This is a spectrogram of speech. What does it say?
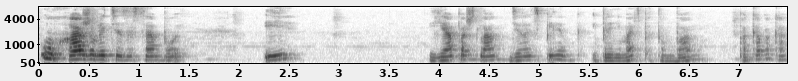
ухаживайте за собой. И я пошла делать пилинг и принимать потом ванну. Пока-пока.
